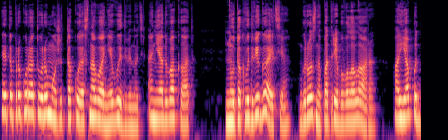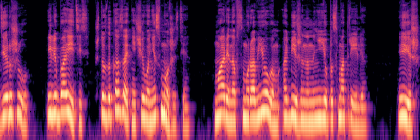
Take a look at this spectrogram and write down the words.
Эта прокуратура может такое основание выдвинуть, а не адвокат. Ну так выдвигайте, грозно потребовала Лара. А я поддержу. Или боитесь, что доказать ничего не сможете? Маринов с Муравьевым обиженно на нее посмотрели. Ишь,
